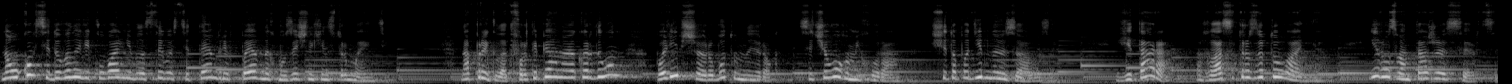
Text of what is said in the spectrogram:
Науковці довели лікувальні властивості тембрів певних музичних інструментів. Наприклад, фортепіано і акордеон поліпшує роботу нирок, сечового міхура, щитоподібної залози. Гітара гасить роздратування і розвантажує серце,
